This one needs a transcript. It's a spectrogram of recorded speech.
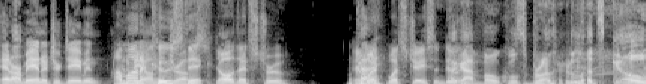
And our manager Damon. I'm gonna on be the drums. acoustic. Oh, that's true. Okay. And what, what's Jason doing? I got vocals, brother. Let's go.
